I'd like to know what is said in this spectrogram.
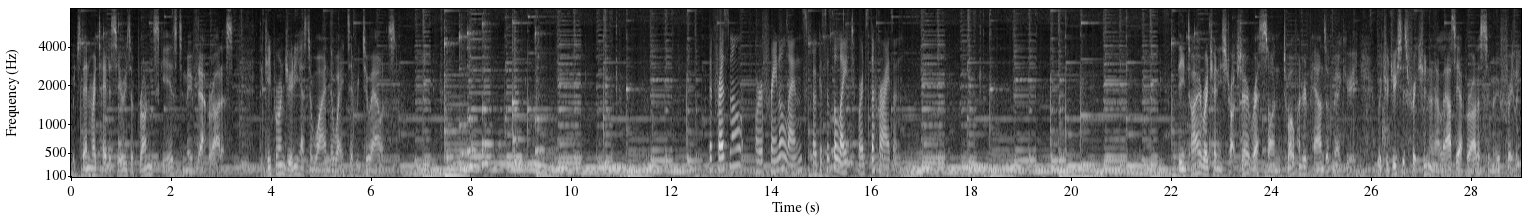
which then rotate a series of bronze gears to move the apparatus. The keeper on duty has to wind the weights every two hours. The Fresnel or Fresnel lens focuses the light towards the horizon. The entire rotating structure rests on 1200 pounds of mercury, which reduces friction and allows the apparatus to move freely.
